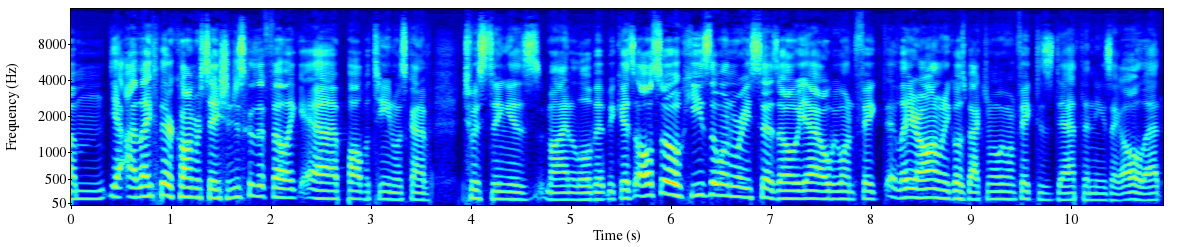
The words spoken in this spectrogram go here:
um, yeah, I liked their conversation just because it felt like uh, Palpatine was kind of twisting his mind a little bit because also he's the one where he says, "Oh yeah, Obi Wan faked." Later on, when he goes back to Obi Wan faked his death, and he's like, "Oh, that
